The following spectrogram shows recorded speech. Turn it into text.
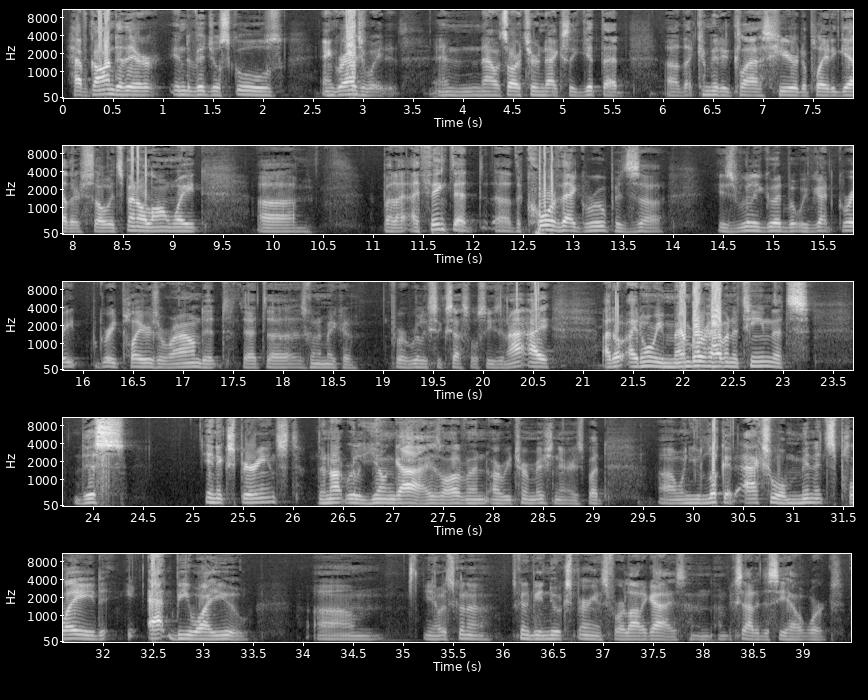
have gone to their individual schools and graduated, and now it's our turn to actually get that uh, that committed class here to play together. So it's been a long wait, um, but I, I, think that uh, the core of that group is uh, is really good, but we've got great great players around it that uh, is going to make a for a really successful season. I, I, I don't I don't remember having a team that's this inexperienced. They're not really young guys. A lot of them are return missionaries, but uh, when you look at actual minutes played at BYU, um, you know it's gonna it's gonna be a new experience for a lot of guys, and I'm excited to see how it works.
